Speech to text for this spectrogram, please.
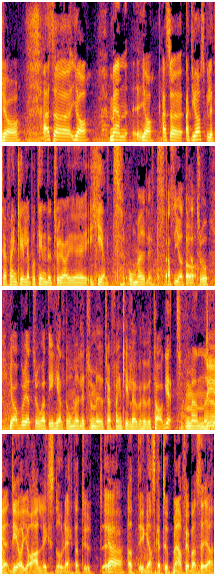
Ja, alltså ja. Men ja, alltså att jag skulle träffa en kille på Tinder tror jag är helt omöjligt. Alltså jag, Ja. jag, tror, jag börjar tro att det är helt omöjligt för mig att träffa en kille överhuvudtaget. Men, Det, eh, det har jag och Alex nog räknat ut eh, Ja. Mm. att det är ganska tufft. Men får jag bara säga,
